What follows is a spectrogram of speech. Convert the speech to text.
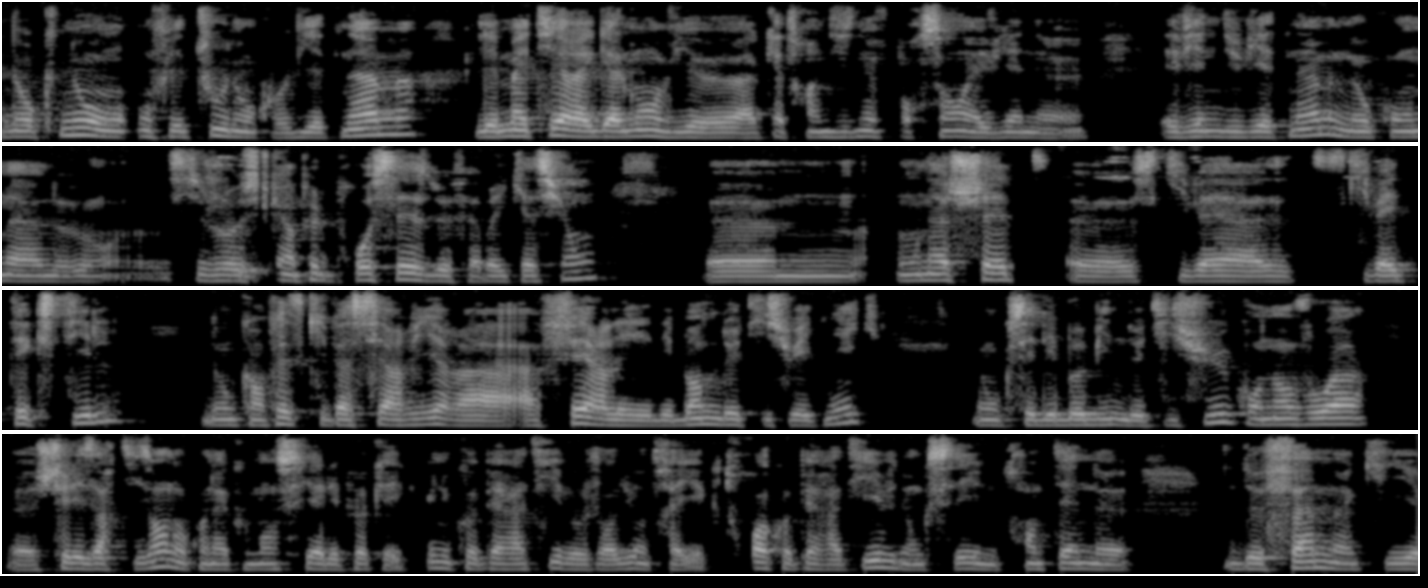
donc, nous, on, fait tout donc, au Vietnam. Les matières également, à 99%, elles viennent, elles viennent du Vietnam. Donc, on a, si je suis un peu le process de fabrication, on achète ce, qui va, être textile, donc en fait ce qui va servir à, faire les, bandes de tissu ethnique. Donc c'est des bobines de tissu qu'on envoie chez les artisans. Donc on a commencé à l'époque avec une coopérative, aujourd'hui on travaille avec trois coopératives, donc c'est une trentaine de femmes qui,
